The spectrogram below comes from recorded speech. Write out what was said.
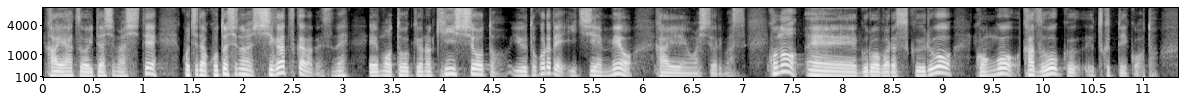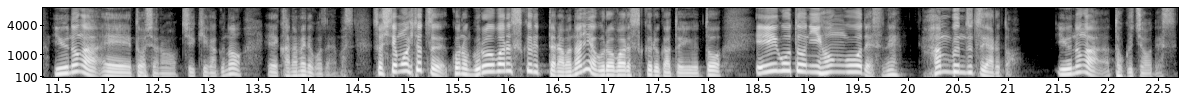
開発をいたしましてこちら今年の4月からですねもう東京の錦糸町というところで1円目を開園をしております。この、えグローバルスクールを今後数多く作っていこうというのが、え当社の中期学の要でございます。そしてもう一つこのグローバルスクールってのは何がグローバルスクールかというと英語と日本語をですね半分ずつやるというのが特徴です。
